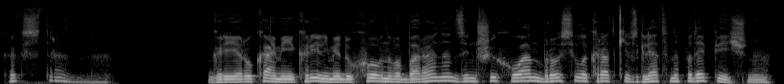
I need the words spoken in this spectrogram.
Как странно. Грея руками и крыльями духовного барана, Цзиньши Хуан бросила краткий взгляд на подопечную.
